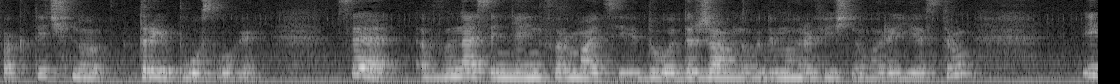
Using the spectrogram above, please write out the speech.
фактично три послуги. Це внесення інформації до Державного демографічного реєстру і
